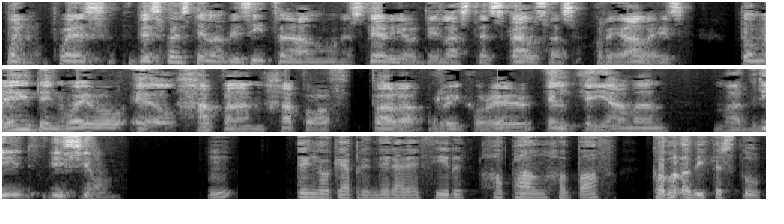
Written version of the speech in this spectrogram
Bueno, pues después de la visita al monasterio de las descalzas reales, tomé de nuevo el Hapan Hapov para recorrer el que llaman Madrid Visión. ¿Mm? Tengo que aprender a decir Hapan Hapov, como lo dices tú.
